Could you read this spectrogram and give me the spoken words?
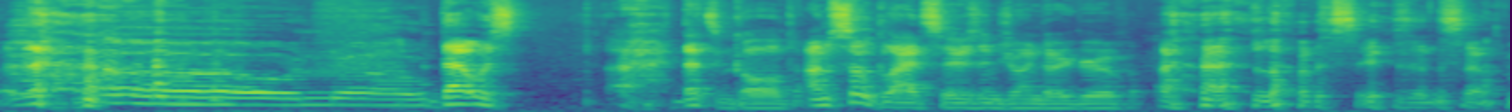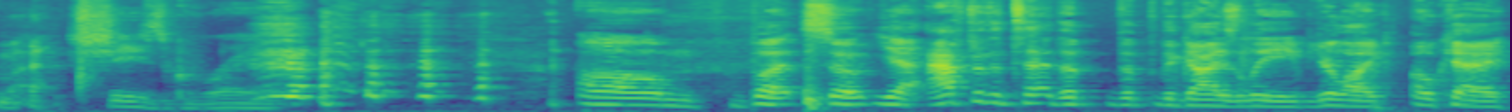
Oh no. That was that's gold. I'm so glad Susan joined our group. I love Susan so much. She's great. Um, but so yeah, after the, te- the the the guys leave, you're like, okay,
